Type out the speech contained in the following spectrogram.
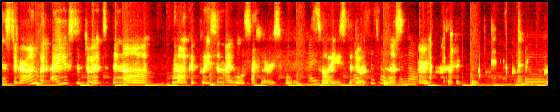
Instagram, but I used to do it in a marketplace in my old secondary school. I- so I used to do it in a very specific place. in those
